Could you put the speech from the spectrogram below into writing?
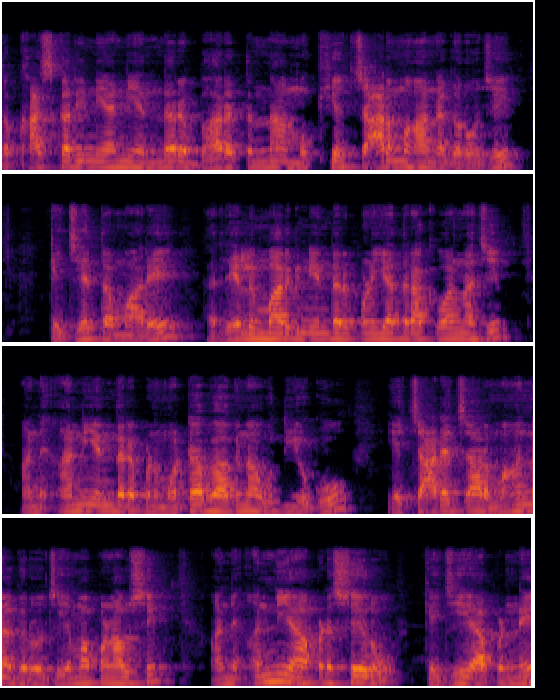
તો ખાસ કરીને આની અંદર ભારતના મુખ્ય ચાર મહાનગરો છે, કે જે તમારે રેલ માર્ગની અંદર પણ યાદ રાખવાના છે અને આની અંદર પણ મોટા ભાગના ઉદ્યોગો એ ચારે ચાર મહાનગરો એમાં પણ આવશે. અને અન્ય આપણે શહેરો કે જે આપણને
